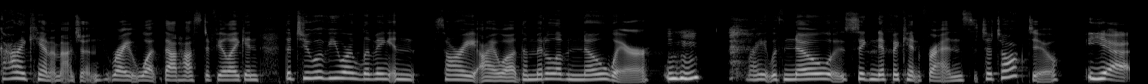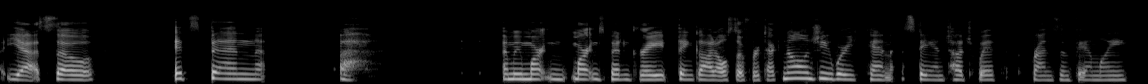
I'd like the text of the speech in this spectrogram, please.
God, I can't imagine, right? What that has to feel like. And the two of you are living in, sorry, Iowa, the middle of nowhere, hmm right? With no significant friends to talk to. Yeah, yeah. So it's been uh, I mean Martin Martin's been great. Thank God also for technology where you can stay in touch with friends and family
